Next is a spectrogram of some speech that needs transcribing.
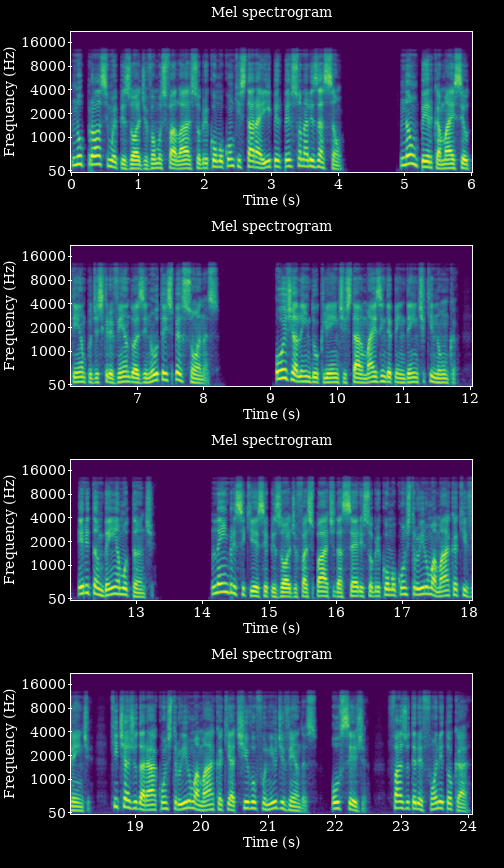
No próximo episódio vamos falar sobre como conquistar a hiperpersonalização. Não perca mais seu tempo descrevendo as inúteis personas. Hoje, além do cliente estar mais independente que nunca, ele também é mutante. Lembre-se que esse episódio faz parte da série sobre como construir uma marca que vende, que te ajudará a construir uma marca que ativa o funil de vendas, ou seja, faz o telefone tocar.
